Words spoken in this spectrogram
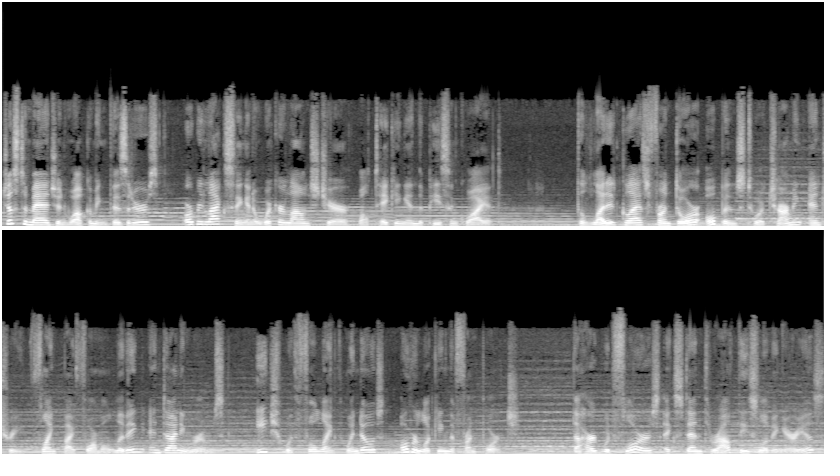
Just imagine welcoming visitors or relaxing in a wicker lounge chair while taking in the peace and quiet. The leaded glass front door opens to a charming entry flanked by formal living and dining rooms, each with full length windows overlooking the front porch. The hardwood floors extend throughout these living areas,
